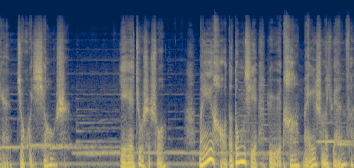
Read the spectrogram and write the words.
眼就会消失。也就是说，美好的东西与他没什么缘分。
